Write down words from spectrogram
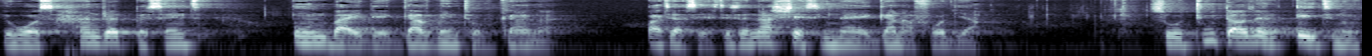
it was 100% owned by the government of ghana. What i say? Say na shares in uh, ghana for there so 2008 you know,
